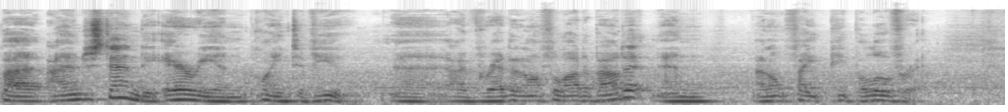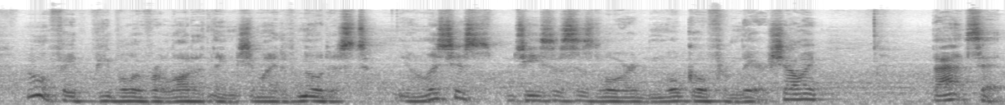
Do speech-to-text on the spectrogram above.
but I understand the Arian point of view. Uh, I've read an awful lot about it, and I don't fight people over it. I don't fight people over a lot of things you might have noticed. You know, let's just, Jesus is Lord, and we'll go from there, shall we? That's it.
